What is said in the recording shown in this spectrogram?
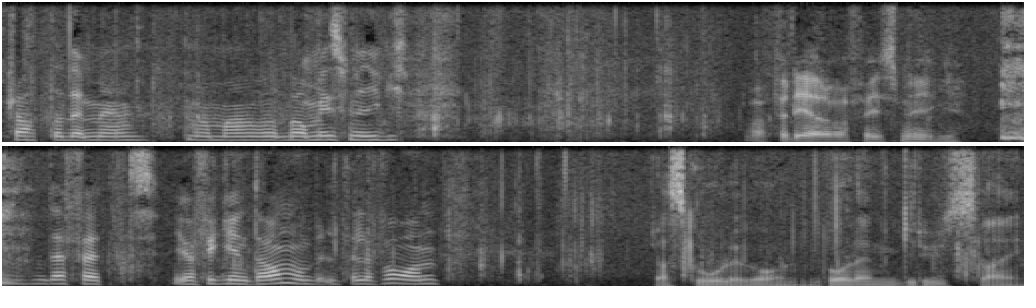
pratade med mamma och dem i smyg. Varför det då? Varför i smyg? Därför att jag fick inte ha mobiltelefon. Fra skolegården går det en grusvei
